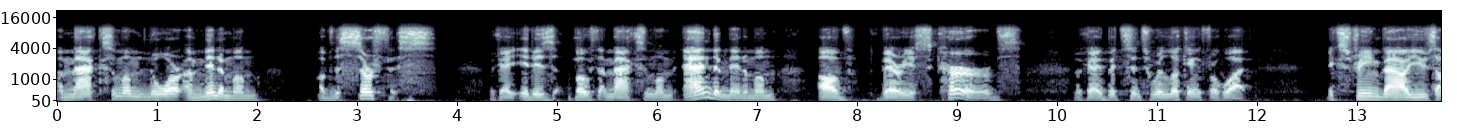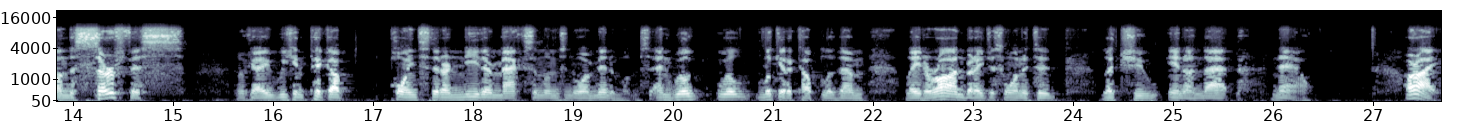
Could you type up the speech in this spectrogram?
a maximum nor a minimum of the surface. Okay, it is both a maximum and a minimum of various curves. Okay, but since we're looking for what? Extreme values on the surface, okay, we can pick up points that are neither maximums nor minimums. And we'll, we'll look at a couple of them later on, but I just wanted to let you in on that now. All right,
